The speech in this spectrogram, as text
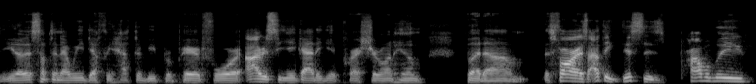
you know, that's something that we definitely have to be prepared for. Obviously, you got to get pressure on him. But um, as far as I think this is probably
